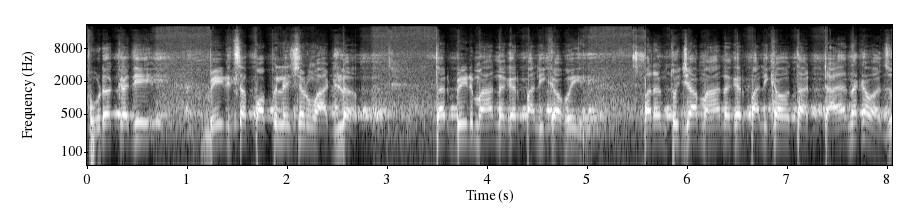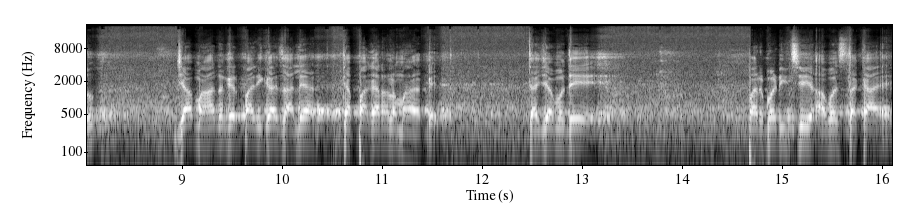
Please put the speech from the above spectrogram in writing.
पुढं कधी बीडचं पॉप्युलेशन वाढलं तर बीड महानगरपालिका होईल. परंतु ज्या महानगरपालिका होतात टाळ्या नका वाजू. ज्या महानगरपालिका झाल्या त्या पगाराला महाग आहेत. त्याच्यामध्ये परभणीची अवस्था काय?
